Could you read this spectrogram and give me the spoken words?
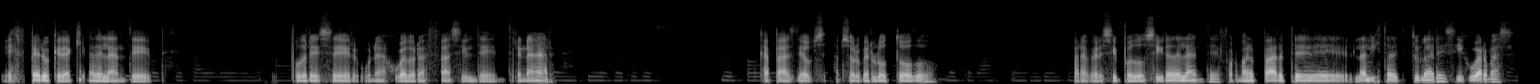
espero que de aquí en adelante podré ser una jugadora fácil de entrenar, and be able to just move forward capaz de absorberlo todo para ver si puedo seguir adelante, formar parte de la lista de titulares y jugar más.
